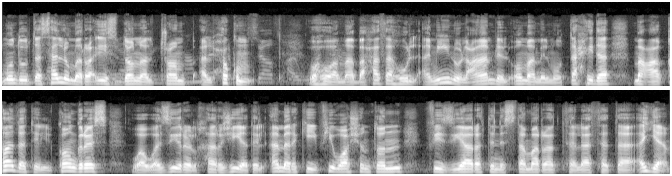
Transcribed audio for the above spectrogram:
منذ تسلم الرئيس دونالد ترامب الحكم. وهو ما بحثه الأمين العام للأمم المتحدة مع قادة الكونغرس ووزير الخارجية الأمريكي في واشنطن في زيارة استمرت ثلاثة أيام.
